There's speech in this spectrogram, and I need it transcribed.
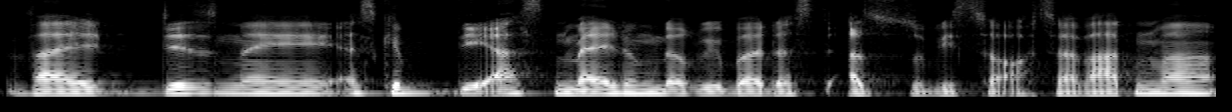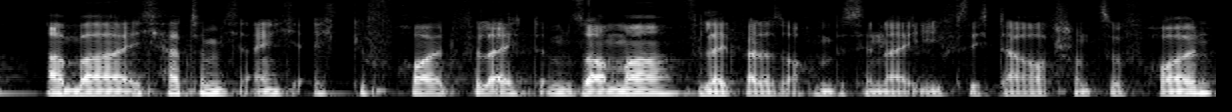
Weil Disney, es gibt die ersten Meldungen darüber, dass, also so wie es so auch zu erwarten war, aber ich hatte mich eigentlich echt gefreut, vielleicht im Sommer, vielleicht war das auch ein bisschen naiv, sich darauf schon zu freuen,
